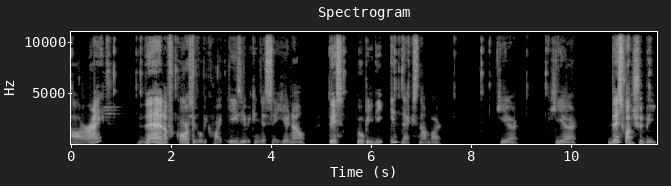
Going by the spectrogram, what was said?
Alright. Then, of course, it will be quite easy. We can just say here now, this will be the index number. Here, here. This one should be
